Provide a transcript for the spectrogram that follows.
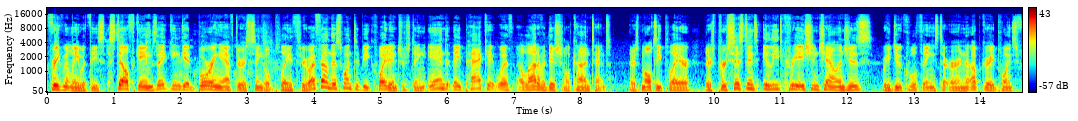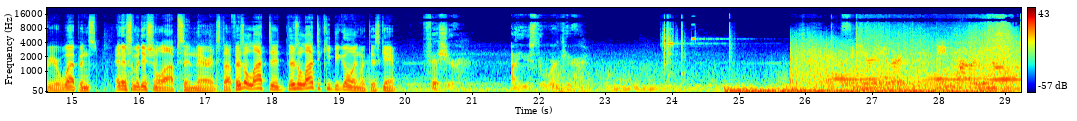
Frequently, with these stealth games, they can get boring after a single playthrough. I found this one to be quite interesting, and they pack it with a lot of additional content. There's multiplayer, there's persistent elite creation challenges, where you do cool things to earn upgrade points for your weapons, and there's some additional ops in there and stuff. There's a lot to there's a lot to keep you going with this game. Fisher. I used to work here. Security alert. Main power unit.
